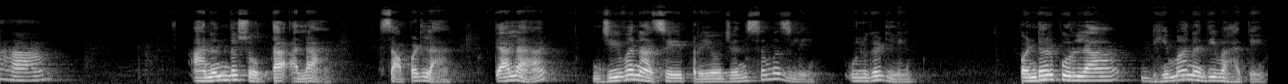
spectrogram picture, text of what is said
हा आनंद शोधता आला सापडला त्याला जीवनाचे प्रयोजन समजले उलगडले. पंढरपूरला भीमा नदी वाहते.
